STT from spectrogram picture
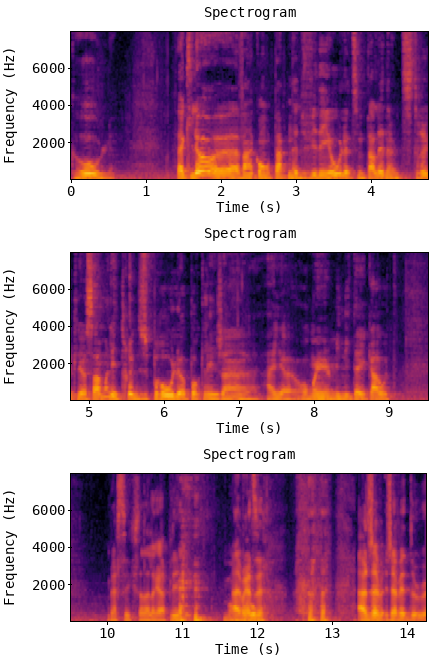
Cool. Fait que là, euh, avant qu'on parte notre vidéo, là, tu me parlais d'un petit truc. Sors-moi les trucs du pro là, pour que les gens euh, aient euh, au moins un mini take-out. Merci, Christian, de le rappeler. à vrai dire. j'avais deux,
